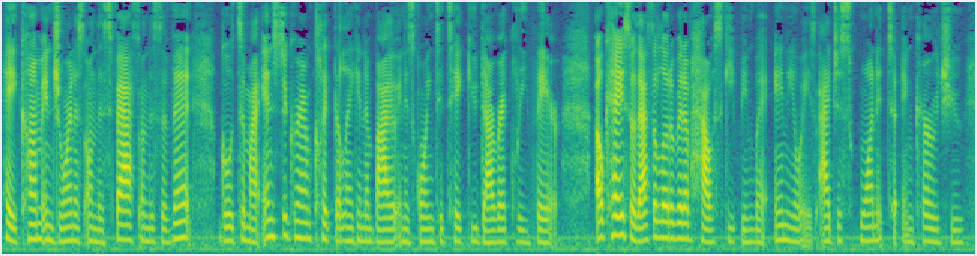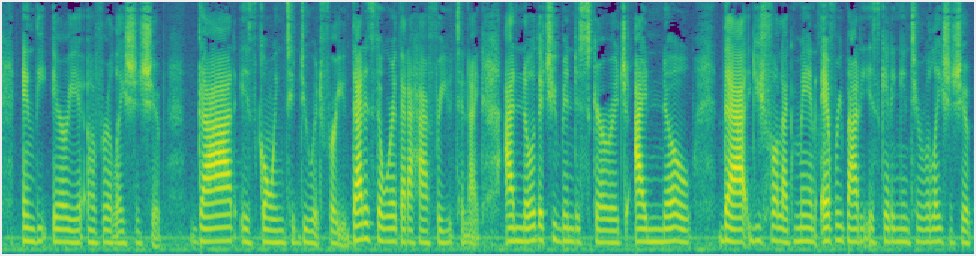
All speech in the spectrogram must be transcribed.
hey, come and join us on this fast, on this event. Go to my Instagram, click the link in the bio, and it's going to take you directly there. Okay, so that's a little bit of housekeeping. But, anyways, I just wanted to encourage you in the area of relationship. God is going to do it for you. That is the word that I have for you tonight. I know that you've been discouraged. I know that you feel like, man, everybody is getting into a relationship.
